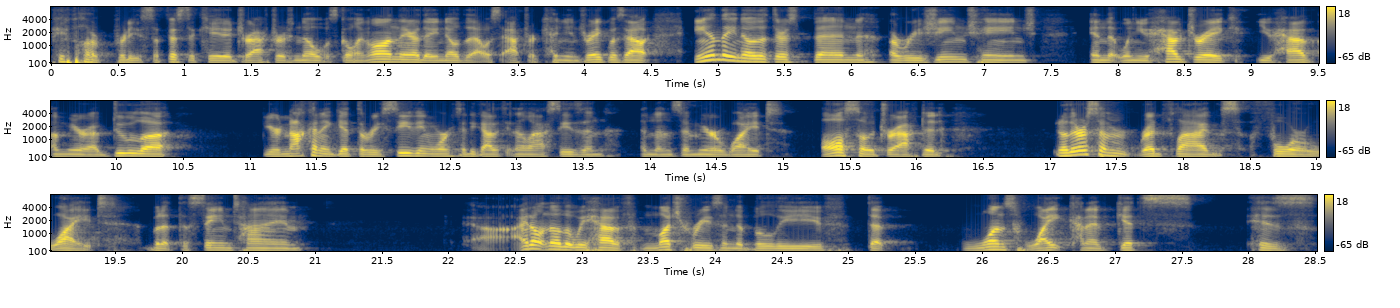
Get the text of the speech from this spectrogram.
people are pretty sophisticated. Drafters know what's going on there. They know that, that was after Kenyon Drake was out, and they know that there's been a regime change, and that when you have Drake, you have Ameer Abdullah. You're not going to get the receiving work that he got at the end of last season, and then Zamir White also drafted. You know, there are some red flags for White, but at the same time, I don't know that we have much reason to believe that once White kind of gets his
